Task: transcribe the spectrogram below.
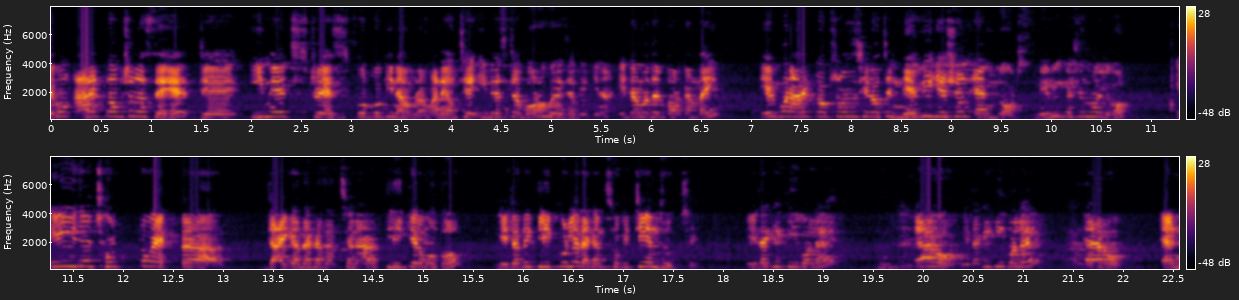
এবং আরেকটা অপশন আছে যে ইমেজ স্ট্রেস করব কিনা আমরা মানে হচ্ছে ইমেজটা বড় হয়ে যাবে কিনা, এটা আমাদের দরকার নাই। এরপর আরেকটা অপশন আছে, সেটা হচ্ছে নেভিগেশন এন্ড ডটস নেভিগেশন হলো এই যে ছোট্ট একটা জায়গা দেখা যাচ্ছে না, ক্লিকের মতো, এটাতে ক্লিক করলে দেখেন ছবি চেঞ্জ হচ্ছে। এটাকে কি বলে? অ্যারো এটাকে কি বলে? অ্যারো এন্ড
